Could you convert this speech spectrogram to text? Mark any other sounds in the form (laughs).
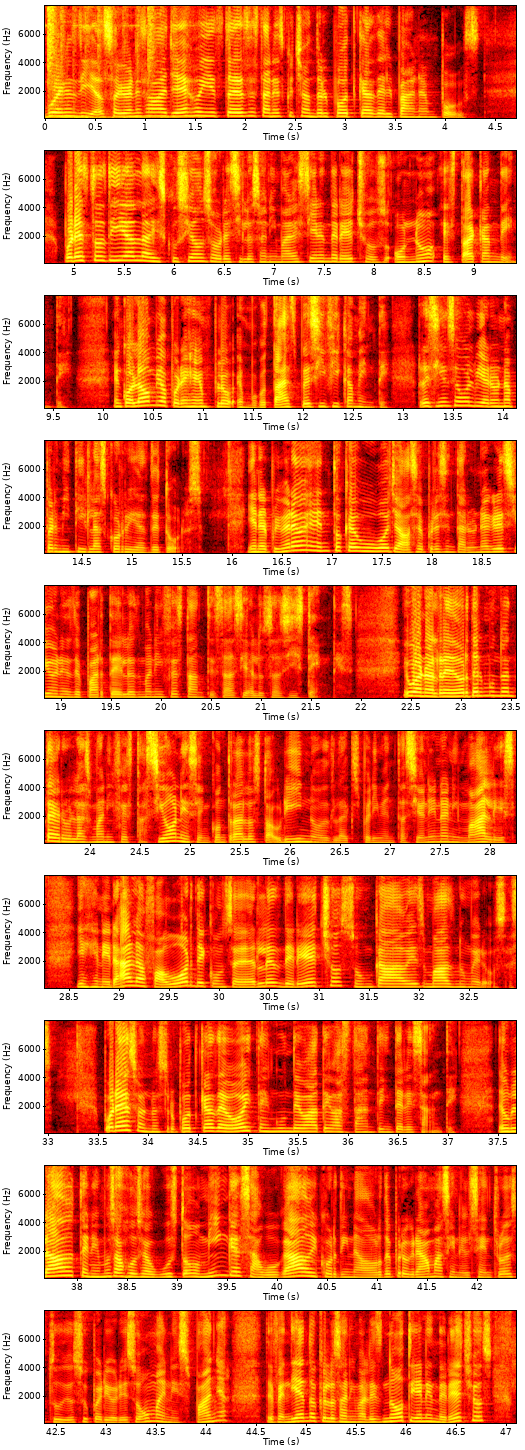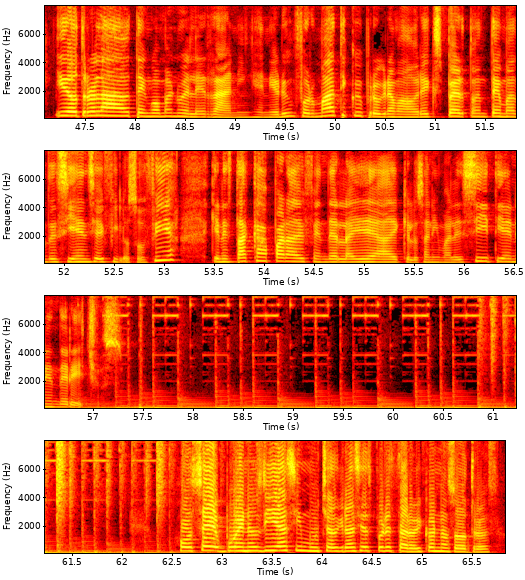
Buenos días, soy Vanessa Vallejo y ustedes están escuchando el podcast del Pan Am Post. Por estos días la discusión sobre si los animales tienen derechos o no está candente. En Colombia, por ejemplo, en Bogotá específicamente, recién se volvieron a permitir las corridas de toros. Y en el primer evento que hubo ya se presentaron agresiones de parte de los manifestantes hacia los asistentes. Y bueno, alrededor del mundo entero las manifestaciones en contra de los taurinos, la experimentación en animales y en general a favor de concederles derechos son cada vez más numerosas. Por eso en nuestro podcast de hoy tengo un debate bastante interesante. De un lado tenemos a José Augusto Domínguez, abogado y coordinador de programas en el Centro de Estudios Superiores OMA en España, defendiendo que los animales no tienen derechos. Y de otro lado tengo a Manuel Herrán, ingeniero informático y programador experto en temas de ciencia y filosofía, quien está acá para defender la idea de que los animales sí tienen derechos. José, buenos días y muchas gracias por estar hoy con nosotros.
